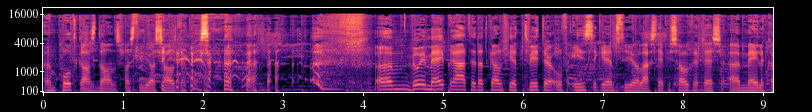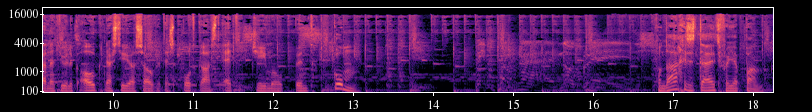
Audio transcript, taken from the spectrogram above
een podcastdans van Studio Socrates. Ehm, wil je meepraten? Dat kan via Twitter of Instagram, Studio Laagstreepje Socrates. Eh, mailen kan natuurlijk ook naar Studio Socrates podcast@gmail.com. Vandaag is het tijd voor Japan.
